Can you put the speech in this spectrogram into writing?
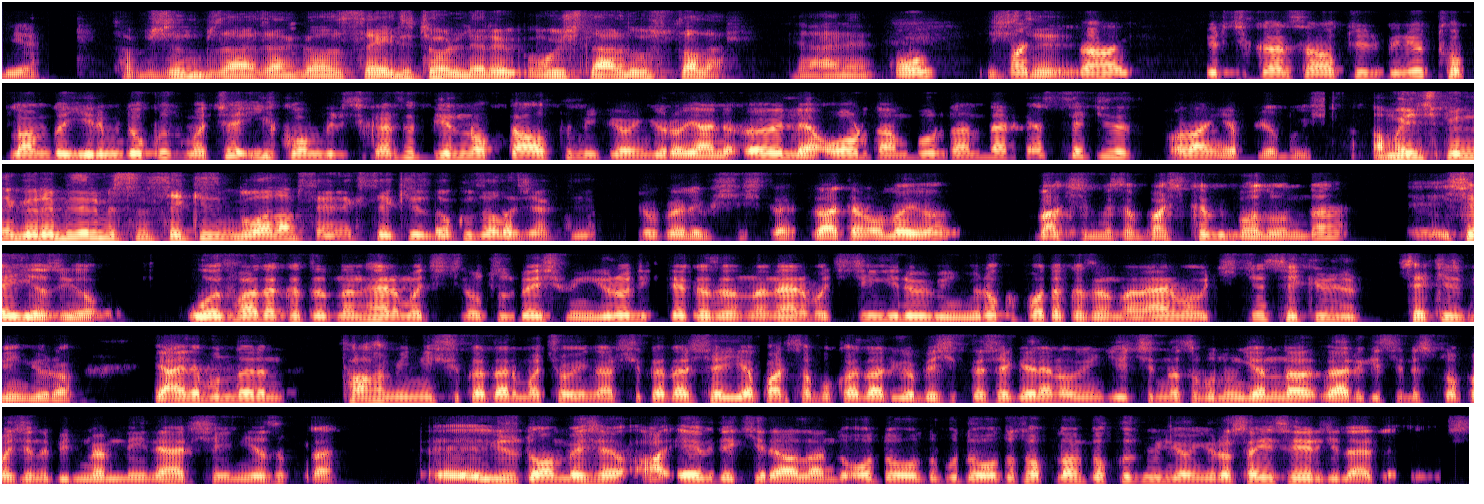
diye. Tabii canım zaten Galatasaray editörleri o işlerde ustalar. Yani o işte daha bir çıkarsa 600 bin euro toplamda 29 maça ilk 11 çıkarsa 1.6 milyon euro. Yani öyle oradan buradan derken 8 falan yapıyor bu iş. Ama hiçbirini görebilir misin? 8 bu adam senelik 8-9 alacak diye. Yok öyle bir şey işte. Zaten olay o. Bak şimdi mesela başka bir balonda e, şey yazıyor. UEFA'da kazanılan her maç için 35 bin euro, ligde kazanılan her maç için 20 bin euro, kupada kazanılan her maç için 800, 8 bin euro. Yani bunların tahmini şu kadar maç oynar, şu kadar şey yaparsa bu kadar diyor. Beşiktaş'a gelen oyuncu için nasıl bunun yanına vergisini, stopajını bilmem neyini her şeyini yazıp da %15'e evde kiralandı, o da oldu, bu da oldu. Toplam 9 milyon euro sayın seyirciler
